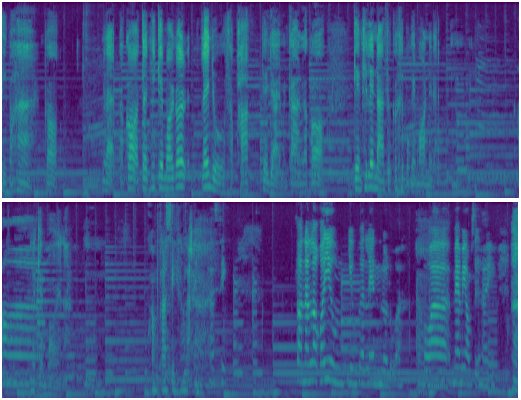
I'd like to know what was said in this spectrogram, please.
.4 ป .5 ก็ นี่แหละ แล้วก็แต่นี่เกมบอยก็เล่นอยู่สักพักใหญ่ๆเหมือนกัน แล้วก็เกมที่เล่นนานสุดก็คือโปเกมอนนี่แหละอืมอ่าในเกมบอยนะอืมความคลาสสิกทั้งหลายใช่คลาสสิกตอนนั้นเราก็ยืมยืมเพื่อนเล่นรัวเออ่าเพราะว่าแม่ไม่ยอมซื้อให้อ๋อ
